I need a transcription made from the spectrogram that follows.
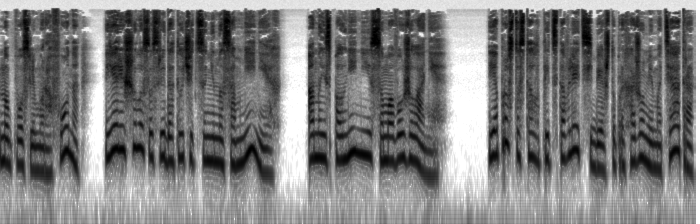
Но после марафона я решила сосредоточиться не на сомнениях, а на исполнении самого желания. Я просто стала представлять себе, что прохожу мимо театра,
